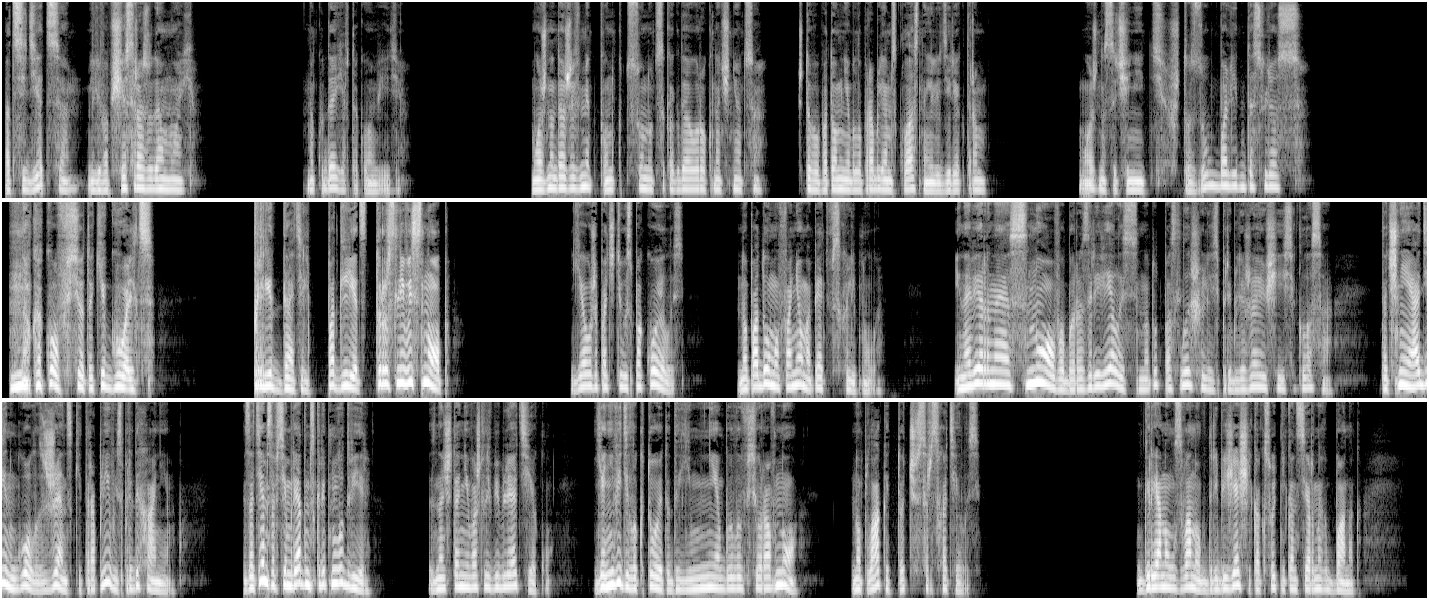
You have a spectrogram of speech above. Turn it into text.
Отсидеться или вообще сразу домой? Но куда я в таком виде? Можно даже в медпункт сунуться, когда урок начнется, чтобы потом не было проблем с классной или директором. Можно сочинить, что зуб болит до слез. Но каков все таки Гольц? Предатель, подлец, трусливый сноб! Я уже почти успокоилась, но, подумав о нем, опять всхлипнула. И, наверное, снова бы разревелась, но тут послышались приближающиеся голоса. Точнее, один голос, женский, торопливый, с придыханием. Затем совсем рядом скрипнула дверь. Значит, они вошли в библиотеку. Я не видела, кто это, да и мне было все равно но плакать тотчас расхотелось. Грянул звонок, дребезжащий, как сотни консервных банок.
